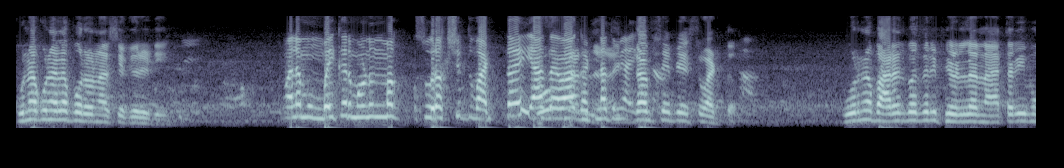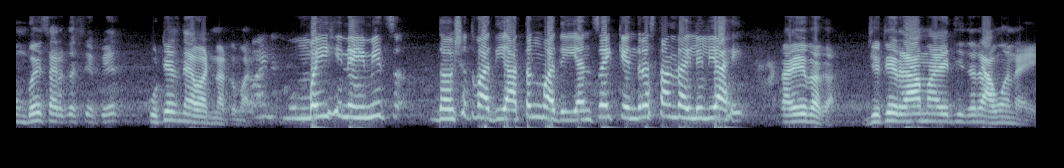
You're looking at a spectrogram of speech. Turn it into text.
कुणा कुणाला पुरवणार सिक्युरिटी मला मुंबईकर म्हणून मग सुरक्षित वाटतंय? या जेव्हा घटना तुम्ही एकदम ऐकता. सेफेस्ट वाटतं. हा. पूर्ण भारतभर जरी फिरलं ना तरी मुंबई सारखं सेफेस्ट कुठेच नाही वाटणार तुम्हाला. पण मुंबई ही नेहमीच दहशतवादी आतंकवादी यांचं एक केंद्रस्थान राहिलेली आहे. आता हे बघा जिथे राम आहे तिथे रावण आहे.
